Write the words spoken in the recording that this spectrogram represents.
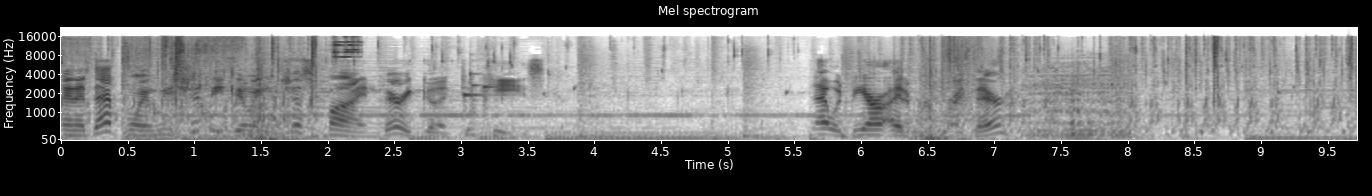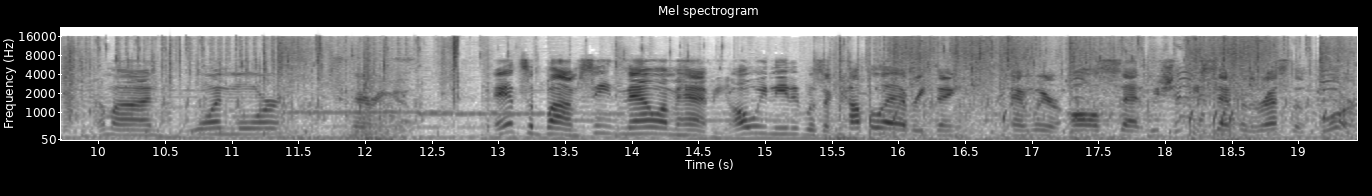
And at that point, we should be doing just fine. Very good. Two keys. That would be our item room right there. Come on. One more. There we go. And some bombs. See, now I'm happy. All we needed was a couple of everything, and we're all set. We should be set for the rest of the floor.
